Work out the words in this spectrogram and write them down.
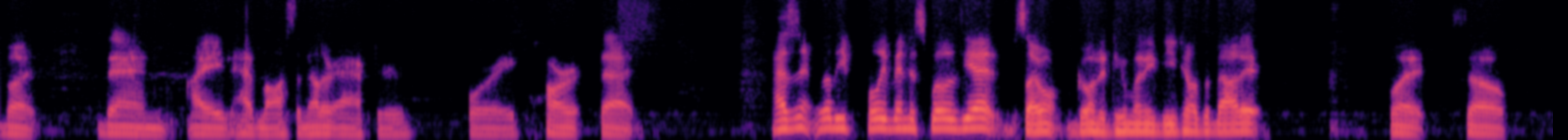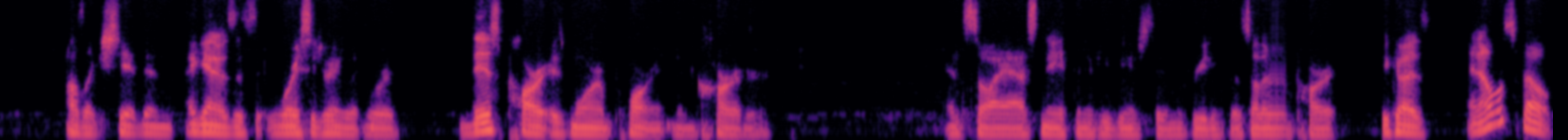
but then I had lost another actor for a part that hasn't really fully been disclosed yet, so I won't go into too many details about it. But so I was like, shit. Then again, it was this worry situation where this part is more important than Carter. And so I asked Nathan if he'd be interested in reading for this other part because, and I almost felt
